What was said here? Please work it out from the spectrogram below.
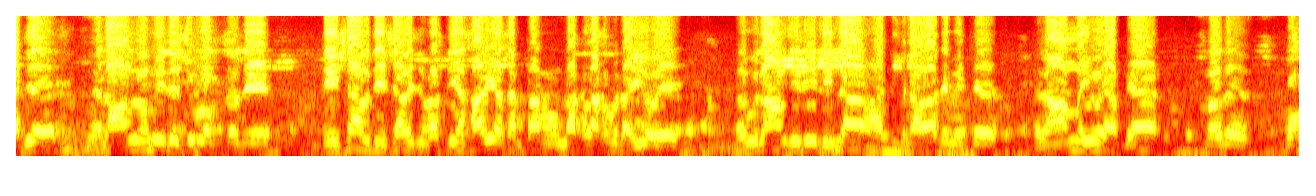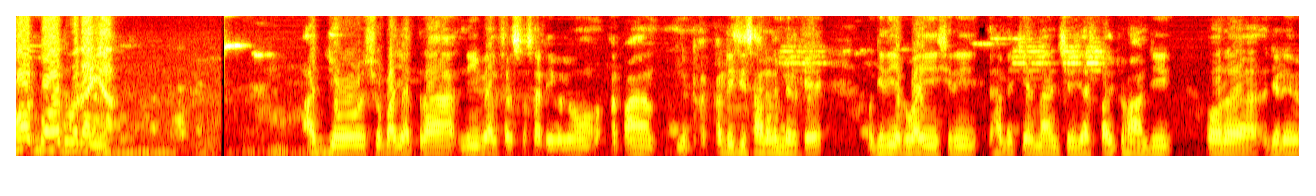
ਅੱਜ ਰਾਮਨਵਮੀ ਦੇ ਸ਼ੁਭ ਅਵਸਰ ਤੇ ਦੇਸ਼ਾਂ ਵਿਦੇਸ਼ਾਂ ਵਿੱਚ ਵਸਦੀਆਂ ਸਾਰੀਆਂ ਸੰਗਤਾਂ ਨੂੰ ਲੱਖ ਲੱਖ ਵਧਾਈ ਹੋਵੇ। ਪ੍ਰਭੂ ਰਾਮ ਜੀ ਦੀ ਲੀਲਾ ਅੱਜ ਬਟਾਲਾ ਦੇ ਵਿੱਚ ਰਾਮਮਈ ਹੋਇਆ ਪਿਆ ਔਰ ਬਹੁਤ ਬਹੁਤ ਵਧਾਈਆਂ। ਅੱਜ ਜੋ ਸ਼ੋਭਾ ਯਾਤਰਾ ਨੀ ਵੈਲਫੇਅਰ ਸੁਸਾਇਟੀ ਵੱਲੋਂ ਆਪਾਂ ਕੱਢੀ ਸੀ ਸਾਰਿਆਂ ਨੇ ਮਿਲ ਕੇ, ਜਿਹਦੀ ਅਗਵਾਈ ਸ਼੍ਰੀ ਸਾਡੇ ਚੇਅਰਮੈਨ ਸ਼੍ਰੀ ਜਸ਼ਪਾਲ ਚੌਹਾਨ ਜੀ ਔਰ ਜਿਹੜੇ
